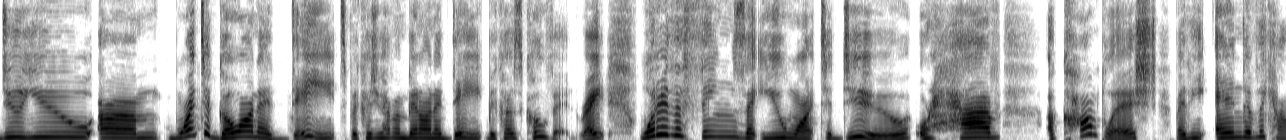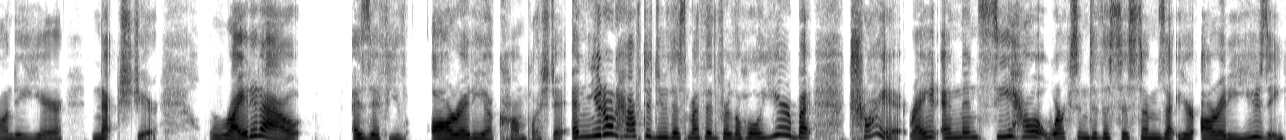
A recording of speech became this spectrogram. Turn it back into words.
Do you um, want to go on a date because you haven't been on a date because COVID, right? What are the things that you want to do or have accomplished by the end of the calendar year next year? Write it out as if you've already accomplished it. And you don't have to do this method for the whole year, but try it, right? And then see how it works into the systems that you're already using.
